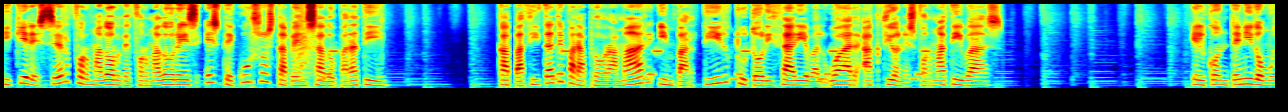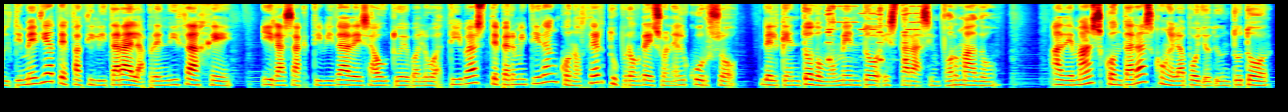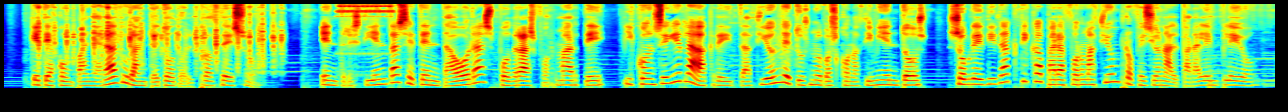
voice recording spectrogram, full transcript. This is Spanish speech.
Si quieres ser formador de formadores, este curso está pensado para ti. Capacítate para programar, impartir, tutorizar y evaluar acciones formativas. El contenido multimedia te facilitará el aprendizaje y las actividades autoevaluativas te permitirán conocer tu progreso en el curso, del que en todo momento estarás informado. Además, contarás con el apoyo de un tutor, que te acompañará durante todo el proceso. En 370 horas podrás formarte y conseguir la acreditación de tus nuevos conocimientos sobre didáctica para formación profesional para el empleo.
